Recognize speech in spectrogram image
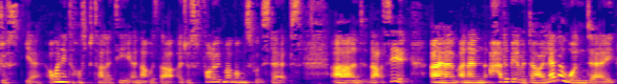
just, yeah, I went into hospitality and that was that. I just followed my mum's footsteps and that's it. Um, and then I had a bit of a dilemma one day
